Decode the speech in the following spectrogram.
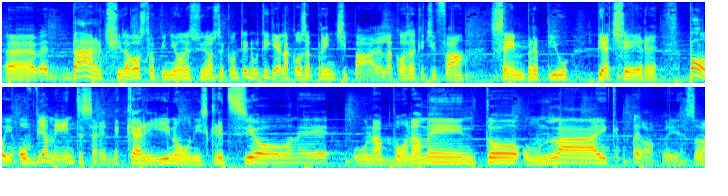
eh, darci la vostra opinione sui nostri contenuti, che è la cosa principale, la cosa che ci fa sempre più piacere. Poi ovviamente sarebbe carino un'iscrizione, un abbonamento, un like, però questo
